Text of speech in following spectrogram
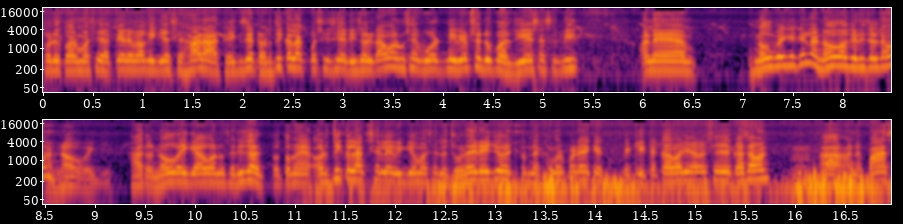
થોડીક વારમાં છે અત્યારે વાગી ગયા છે સાડા આઠ. એક્ઝેક્ટ અડધી કલાક પછી છે રિઝલ્ટ આવવાનું છે બોર્ડની વેબસાઇટ ઉપર જીએસએસબી અને નવ વાગે કેટલા? નવ વાગે રિઝલ્ટ આવવાનું? નવ વાગે. હા તો નવ વાગે આવવાનું છે રિઝલ્ટ તો તમે અડધી કલાક છેલ્લે વિડીયોમાં છેલ્લે જોડાઈ રહેજો એટલે તમને ખબર પડે કે કેટલી ટકાવારી આવે છે કાસાવાન. હા અને પાંચ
